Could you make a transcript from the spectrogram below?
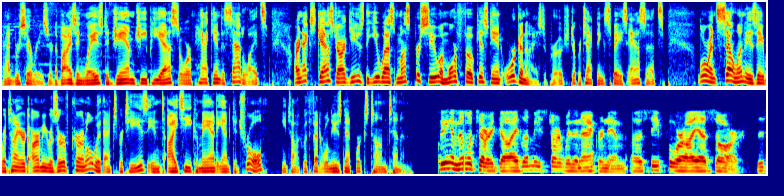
Adversaries are devising ways to jam GPS or hack into satellites. Our next guest argues the U.S. must pursue a more focused and organized approach to protecting space assets. Lawrence Sellin is a retired Army Reserve colonel with expertise in IT command and control. He talked with Federal News Network's Tom Temin. Being a military guy, let me start with an acronym uh, C4ISR. This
